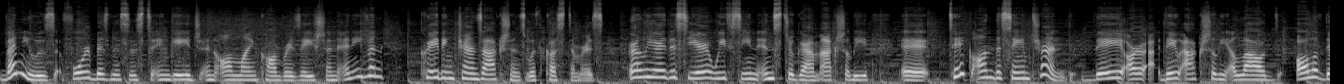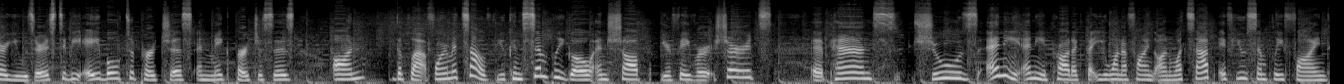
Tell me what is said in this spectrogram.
venues for businesses to engage in online conversation and even creating transactions with customers. Earlier this year, we've seen Instagram actually uh, take on the same trend. They are they actually allowed all of their users to be able to purchase and make purchases on the platform itself. You can simply go and shop your favorite shirts, uh, pants, shoes, any any product that you want to find on WhatsApp if you simply find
